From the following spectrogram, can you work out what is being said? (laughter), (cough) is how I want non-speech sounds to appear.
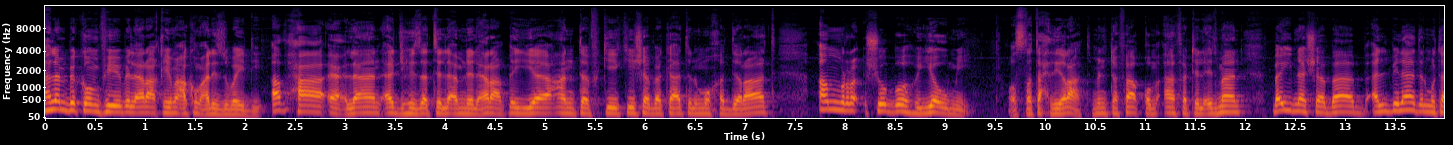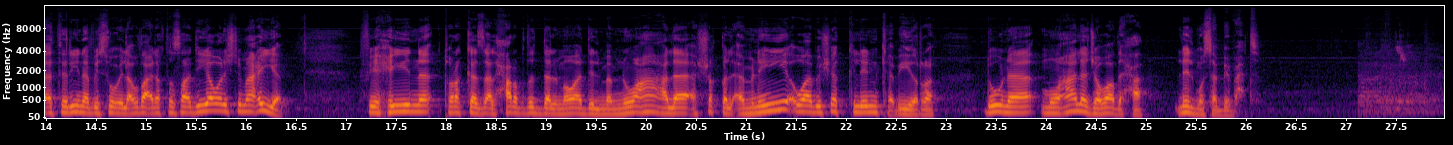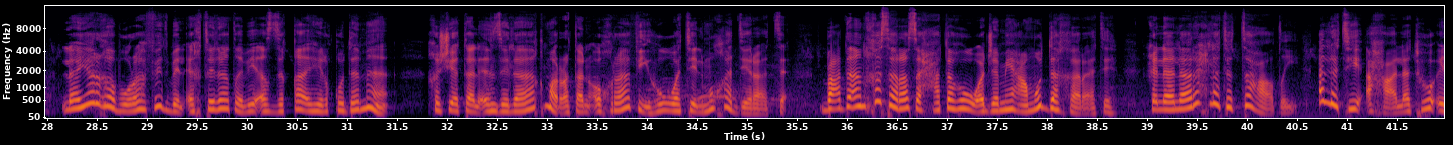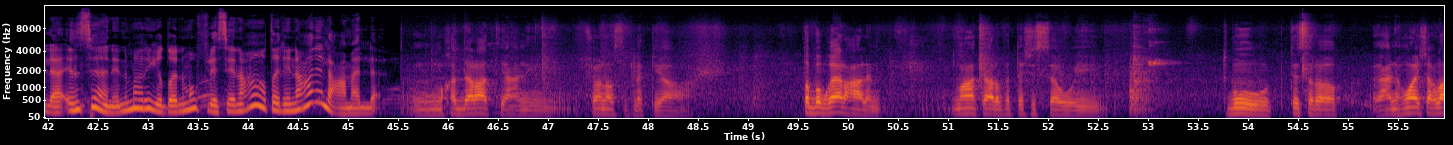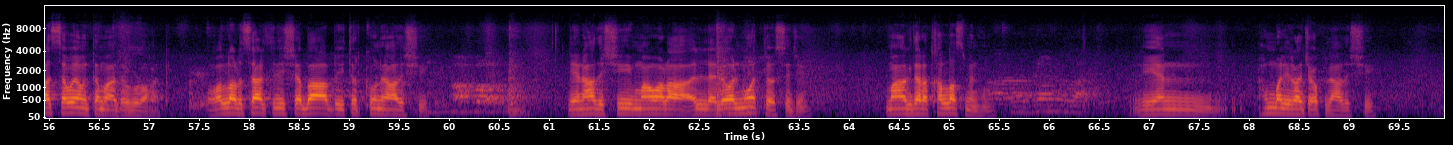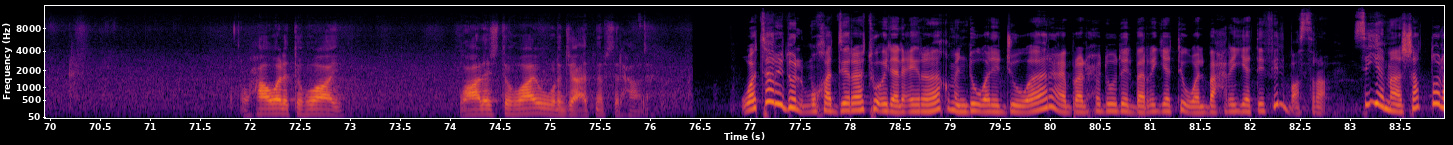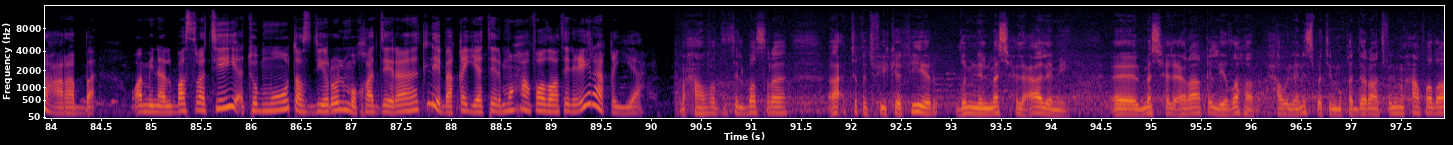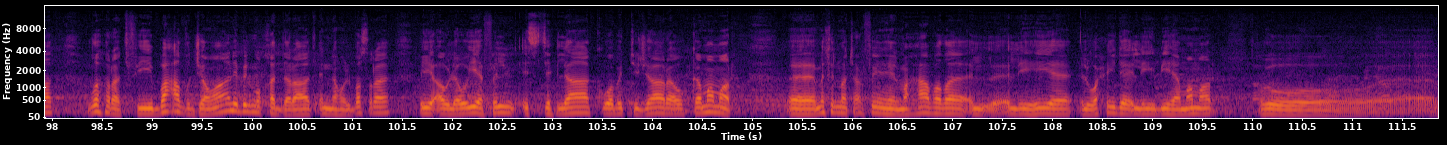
أهلا بكم في بالعراقي معكم علي الزبيدي. أضحى إعلان أجهزة الأمن العراقية عن تفكيك شبكات المخدرات. أمر شبه يومي. وسط تحذيرات من تفاقم آفة الإدمان بين شباب البلاد المتأثرين بسوء الأوضاع الاقتصادية والاجتماعية. في حين تركز الحرب ضد المواد الممنوعة على الشق الأمني وبشكل كبير دون معالجة واضحة للمسببات. لا يرغب رافد بالاختلاط بأصدقائه القدماء خشية الانزلاق مرة أخرى في هوة المخدرات بعد أن خسر صحته وجميع مدخراته خلال رحلة التعاطي التي أحالته إلى إنسان مريض مفلس عاطل عن العمل. المخدرات يعني شلون أوصف لك إياها طب بغير عالم؟ ما تعرف أنت شو تسوي تبوق تسرق يعني هواي شغلات تسويها وأنت ما أدري بروحك. والله رسالتي للشباب يتركون هذا الشيء. لأن هذا الشيء ما وراء إلا لو الموت لو السجن. ما أقدر أتخلص منهم. لأن هم اللي رجعوك لهذا الشيء. وحاولت هواي وعالجت هواي ورجعت نفس الحالة. وترد المخدرات إلى العراق من دول الجوار عبر الحدود البرية والبحرية في البصرة سيما شط العرب. ومن البصرة يتم تصدير المخدرات لبقية المحافظات العراقية. محافظة البصرة أعتقد في كثير ضمن المسح العالمي. آه، المسح العراقي اللي ظهر حول نسبة المخدرات في المحافظات ظهرت في بعض جوانب المخدرات أنه البصرة هي أولوية في الاستهلاك وبالتجارة وكممر. آه، مثل ما تعرفين هي المحافظة اللي هي الوحيدة اللي بها ممر.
